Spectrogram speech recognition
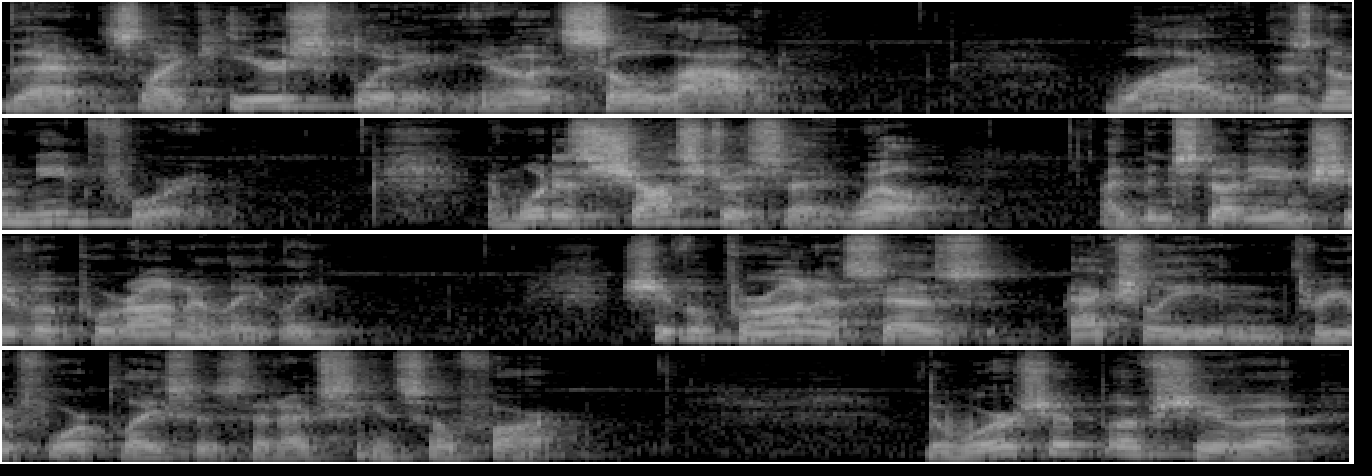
that's like ear splitting, you know, it's so loud. Why? There's no need for it. And what does Shastra say? Well, I've been studying Shiva Purana lately. Shiva Purana says actually in three or four places that I've seen so far. The worship of Shiva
